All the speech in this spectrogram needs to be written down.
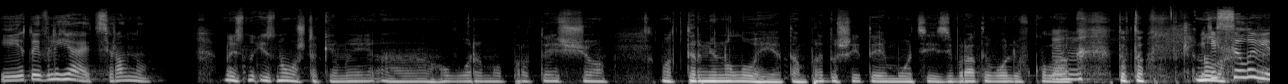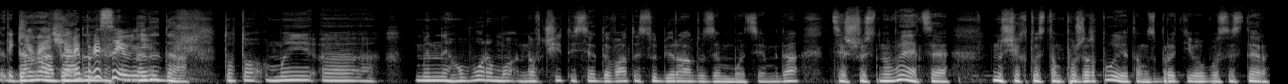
И это и влияет все равно. Ну і, і знову ж таки, ми е, говоримо про те, що ну, термінологія там придушити емоції, зібрати волю в кулак. Mm-hmm. Тобто, ну, Якісь силові такі да, речі, да, репресивні. Да, да, тобто ми е, ми не говоримо навчитися давати собі раду з емоціями. Да? Це щось нове, це ну, ще хтось там пожартує там, з братів або сестер.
